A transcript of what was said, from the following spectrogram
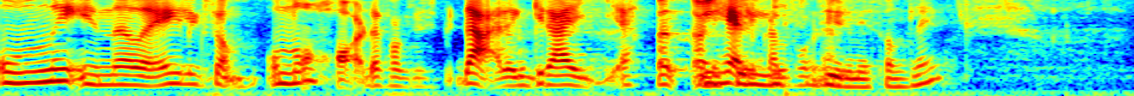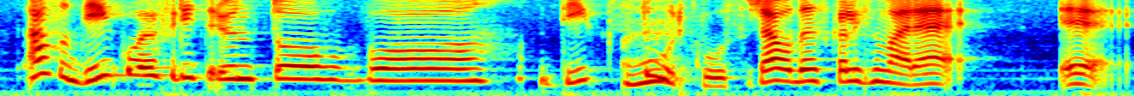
Only in LA, liksom. Og nå har det faktisk blitt Det er en greie Men er i det hele ikke litt dyremishandling? Altså, de går jo fritt rundt og, og de storkoser seg, og det skal liksom være eh,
